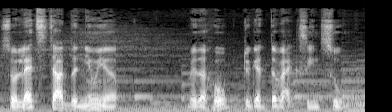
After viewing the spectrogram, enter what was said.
So let's start the new year with a hope to get the vaccine soon.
